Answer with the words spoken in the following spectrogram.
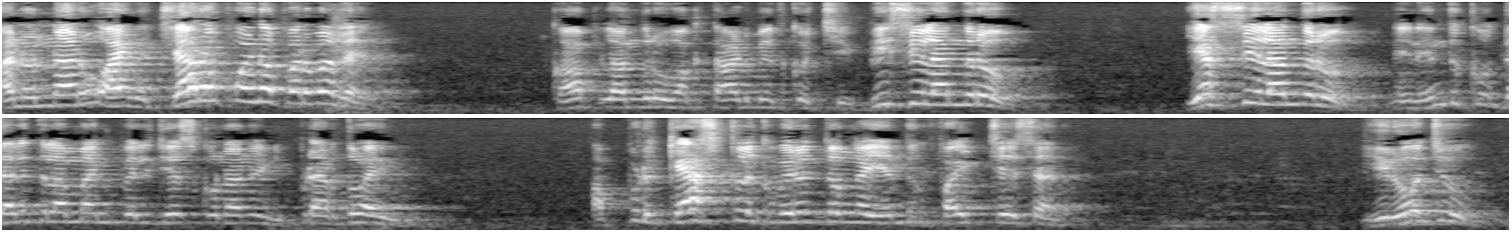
అని ఉన్నారు. ఆయన చేరకపోయినా పర్వాలేదు. కాపులందరూ ఒక తాడి మీదకి వచ్చి బీసీలందరూ ఎస్సీలందరూ నేను ఎందుకు దళితుల అమ్మాయిని పెళ్ళి చేసుకున్నానని ఇప్పుడు అర్థమైంది. అప్పుడు క్యాస్ట్లకు విరుద్ధంగా ఎందుకు ఫైట్ చేశాను ఈరోజు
